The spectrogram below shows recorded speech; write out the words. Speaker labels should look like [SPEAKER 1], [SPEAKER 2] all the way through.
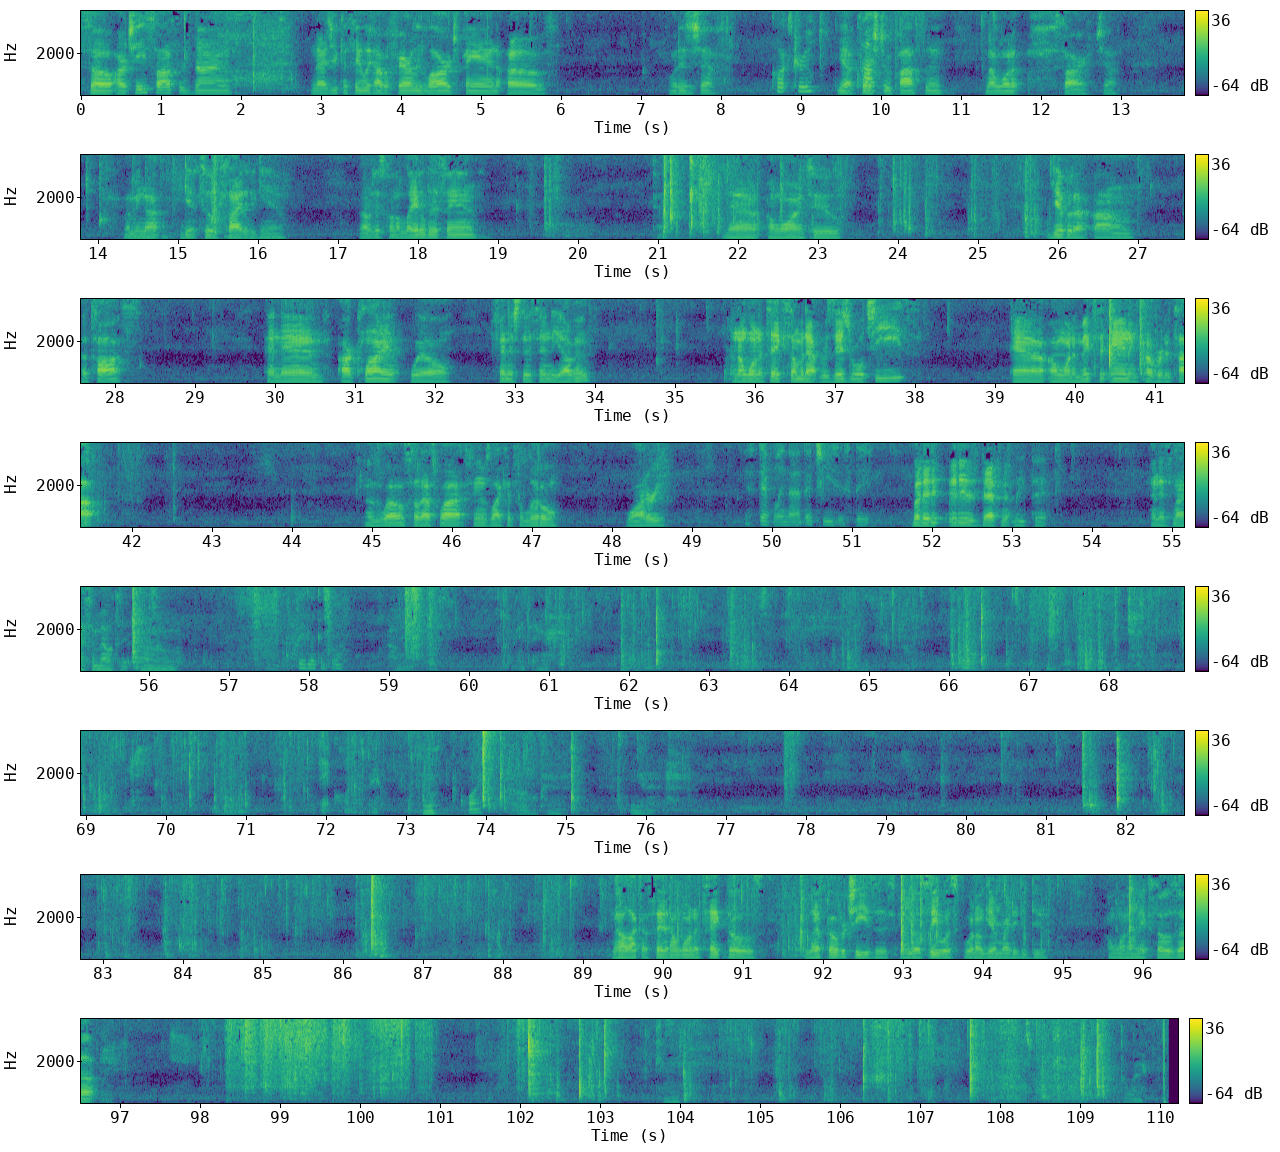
[SPEAKER 1] So our cheese sauce is done. And as you can see, we have a fairly large pan of, what is it, chef?
[SPEAKER 2] Corkscrew.
[SPEAKER 1] Yeah, corkscrew pasta. And I want to, sorry, chef. Let me not get too excited again. I'm just going to ladle this in. Okay. Then I'm going to give it a, um, a toss. And then our client will finish this in the oven. And I'm going to take some of that residual cheese and I'm going to mix it in and cover the top as well. So that's why it seems like it's a little watery.
[SPEAKER 2] It's definitely not. That cheese is thick.
[SPEAKER 1] But it it is definitely thick. And it's nice and melted. Um,
[SPEAKER 2] what are you looking for?
[SPEAKER 1] Now, like I said, I'm going to take those leftover cheeses and you'll see what's, what I'm getting ready to do. I want to mix those up.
